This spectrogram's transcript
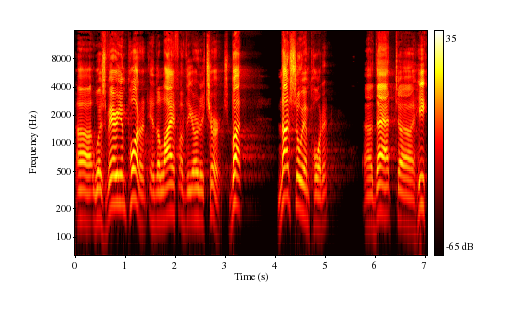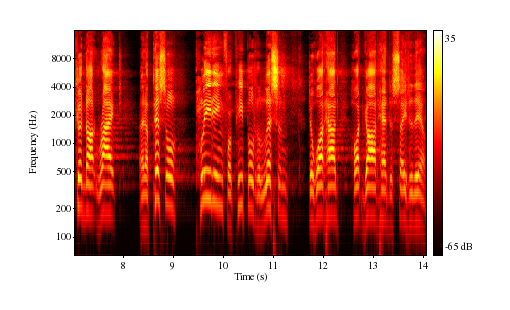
uh, was very important in the life of the early church, but not so important uh, that he could not write an epistle pleading for people to listen to what, had, what God had to say to them.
